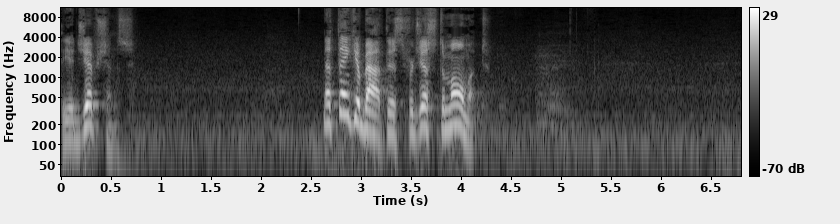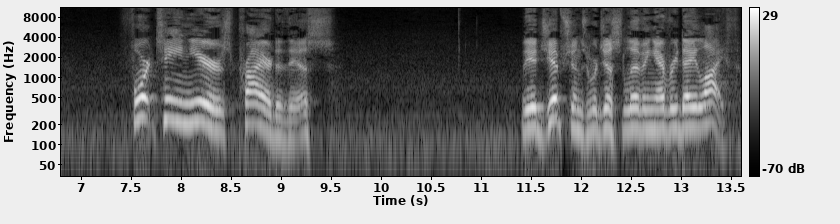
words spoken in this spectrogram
the Egyptians. Now, think about this for just a moment. 14 years prior to this, the Egyptians were just living everyday life.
